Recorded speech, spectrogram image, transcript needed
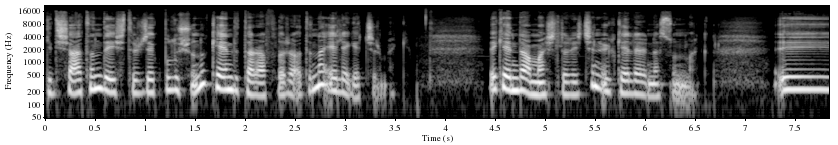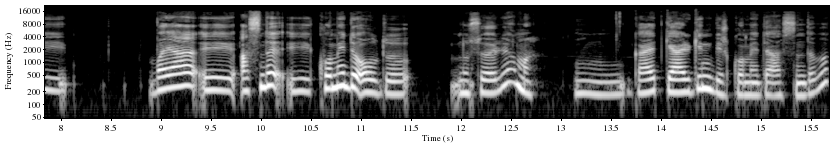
gidişatını değiştirecek buluşunu kendi tarafları adına ele geçirmek. Ve kendi amaçları için ülkelerine sunmak. Ee, bayağı e, aslında e, komedi olduğunu söylüyor ama hmm, gayet gergin bir komedi aslında bu.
